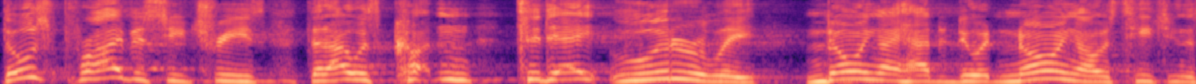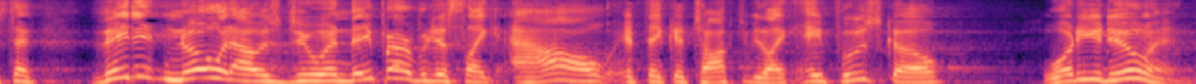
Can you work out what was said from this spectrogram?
Those privacy trees that I was cutting today, literally knowing I had to do it, knowing I was teaching this text, they didn't know what I was doing. They probably just like, ow, if they could talk to me like, hey, Fusco, what are you doing?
